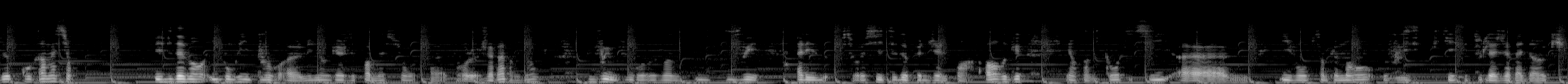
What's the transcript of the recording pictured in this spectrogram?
de programmation. Évidemment, y compris pour les langages de programmation, pour le Java par exemple, vous pouvez vous rejoindre, vous pouvez aller sur le site d'opengl.org et en fin de compte ici euh, ils vont tout simplement vous expliquer. C'est toute la javadoc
